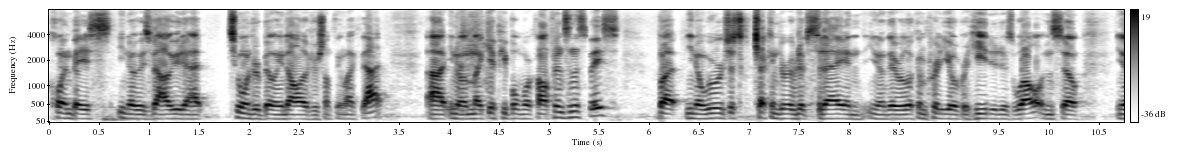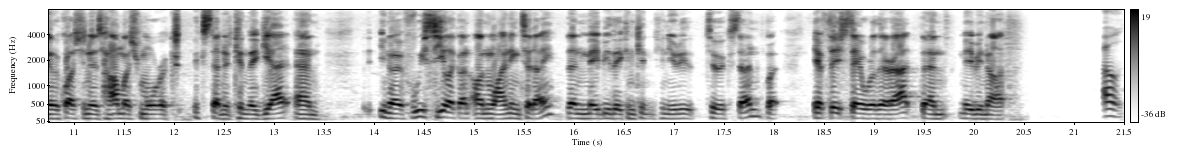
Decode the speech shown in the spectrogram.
Coinbase, you know, is valued at 200 billion dollars or something like that. Uh, you know, it might give people more confidence in the space. But you know, we were just checking derivatives today, and you know, they were looking pretty overheated as well. And so, you know, the question is, how much more ex- extended can they get? And you know, if we see like an unwinding today, then maybe they can continue to, to extend. But if they stay where they're at, then maybe not. Oh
